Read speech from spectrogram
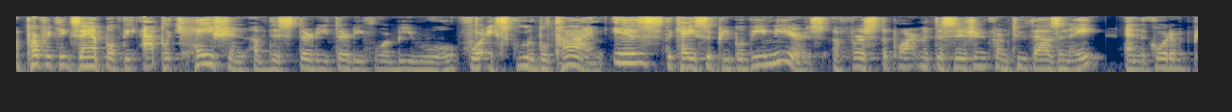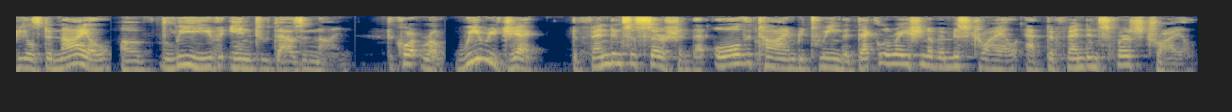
A perfect example of the application of this 3034B rule for excludable time is the case of People v. Mears, a First Department decision from 2008 and the Court of Appeals denial of leave in 2009. The court wrote, We reject defendant's assertion that all the time between the declaration of a mistrial at defendant's first trial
